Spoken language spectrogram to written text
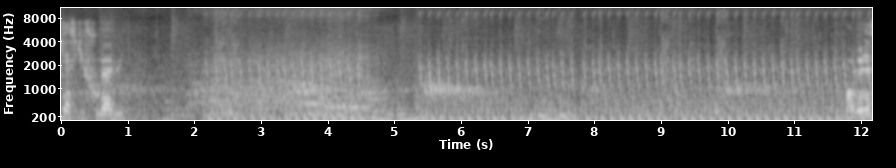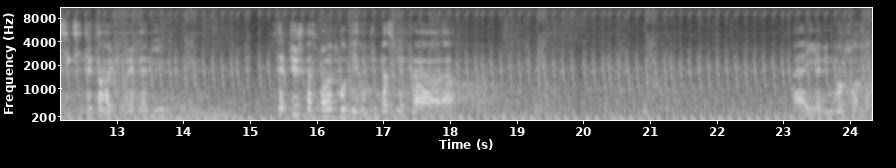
Qu'est-ce qu'il fout là, lui? Le laisse exciter le temps de récupérer de la vie. D'habitude, je passe par l'autre côté, donc je passe ce mec-là, là. Ah, il avait une grande soif. hein.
